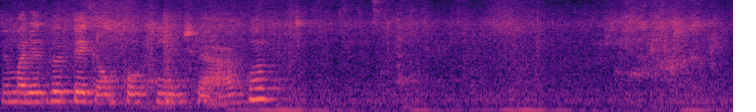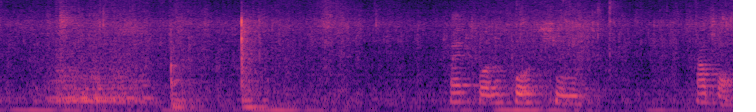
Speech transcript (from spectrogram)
Meu marido vai pegar um pouquinho de água. Vai pôr um pouquinho. Tá bom.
